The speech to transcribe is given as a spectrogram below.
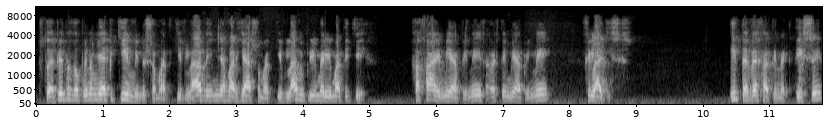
Στο επίπεδο που είναι μια επικίνδυνη σωματική βλάβη ή μια βαριά σωματική βλάβη πλημεληματική. Θα φάει μια ποινή, θα δεχτεί μια ποινή φυλάκισης. Είτε δεν θα την εκτίσει,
